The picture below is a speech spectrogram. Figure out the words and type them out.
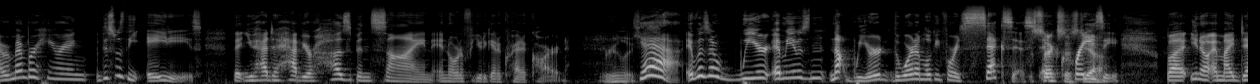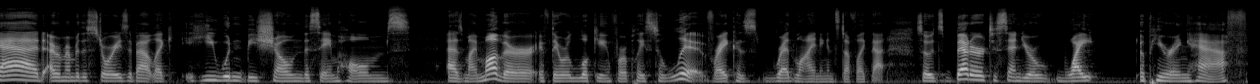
i remember hearing this was the 80s that you had to have your husband sign in order for you to get a credit card Really? yeah, it was a weird. I mean, it was not weird. The word I'm looking for is sexist, and Sexist, crazy. But you know, and my dad, I remember the stories about like he wouldn't be shown the same homes as my mother if they were looking for a place to live, right? Because redlining and stuff like that. So it's better to send your white appearing half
